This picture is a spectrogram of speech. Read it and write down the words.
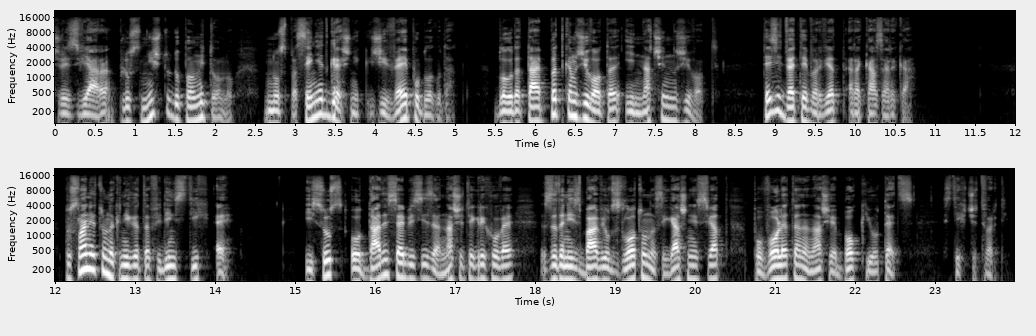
чрез вяра, плюс нищо допълнително, но спасеният грешник живее по благодат. Благодата е път към живота и начин на живот. Тези двете вървят ръка за ръка. Посланието на книгата в един стих е Исус отдаде себе си за нашите грехове, за да ни избави от злото на сегашния свят по волята на нашия Бог и Отец. Стих 4.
